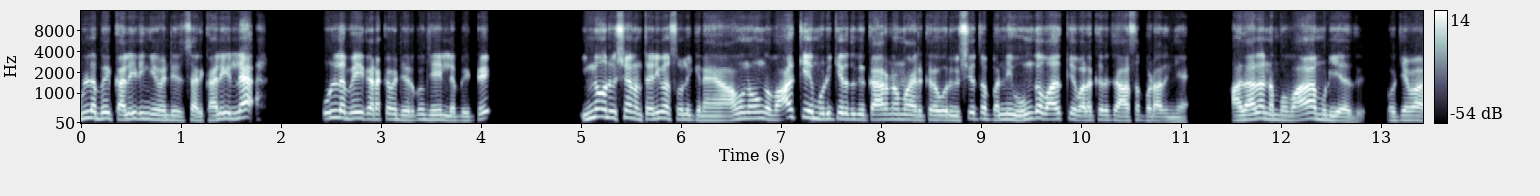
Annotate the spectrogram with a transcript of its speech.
உள்ளே போய் கழிதிங்க வேண்டியது சாரி கழியில் உள்ளே போய் கிடக்க வேண்டியிருக்கும் ஜெயிலில் போயிட்டு இன்னொரு விஷயம் நான் தெளிவாக சொல்லிக்கிறேன். அவங்கவுங்க வாழ்க்கையை முடிக்கிறதுக்கு காரணமாக இருக்கிற ஒரு விஷயத்த பண்ணி உங்கள் வாழ்க்கையை வளர்க்குறதுக்கு ஆசைப்படாதீங்க. அதால் நம்ம வாழ முடியாது. ஓகேவா?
